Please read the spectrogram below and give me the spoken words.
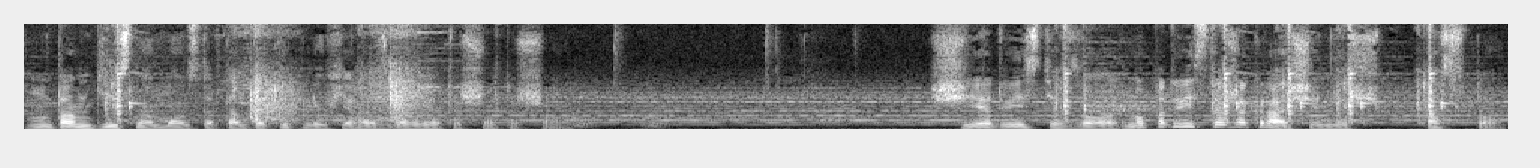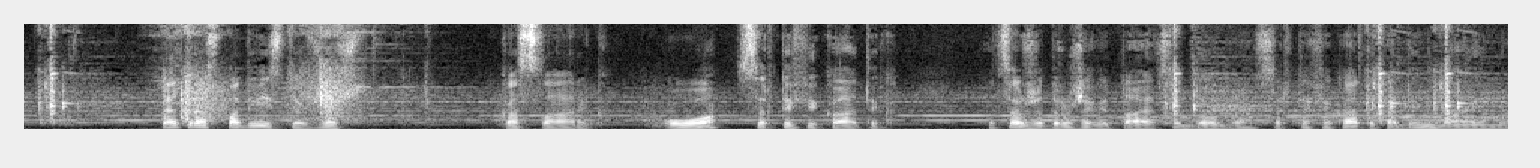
Ну там дійсно монстр, там такі плюхи роздає, ти що, ти що. Ще 200 золот. Ну по 200 вже краще, ніж по 100. 5 раз по 200 вже ж косарик. О, сертифікатик. Оце вже, друже, це добре. Сертифікатик один маємо.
